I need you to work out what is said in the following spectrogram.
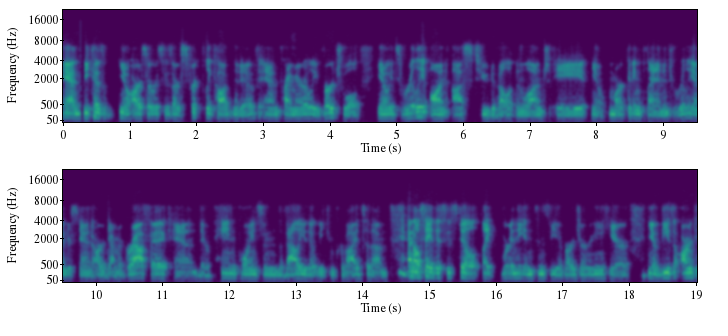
And because, you know, our services are strictly cognitive and primarily virtual, you know, it's really on us to develop and launch a, you know, know marketing plan and to really understand our demographic and their pain points and the value that we can provide to them and i'll say this is still like we're in the infancy of our journey here you know these aren't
